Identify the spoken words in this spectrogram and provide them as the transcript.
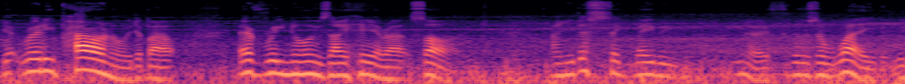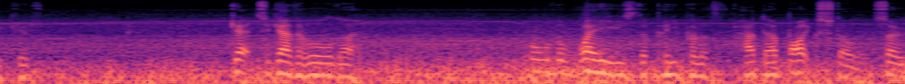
Get really paranoid about every noise I hear outside, and you just think maybe, you know, if there was a way that we could get together all the all the ways that people have had their bikes stolen. So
